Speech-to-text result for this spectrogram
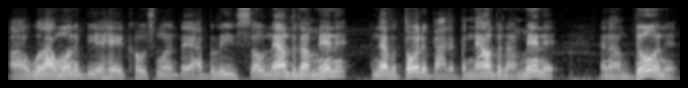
Uh, will I want to be a head coach one day? I believe so. Now that I'm in it, I never thought about it, but now that I'm in it and I'm doing it,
